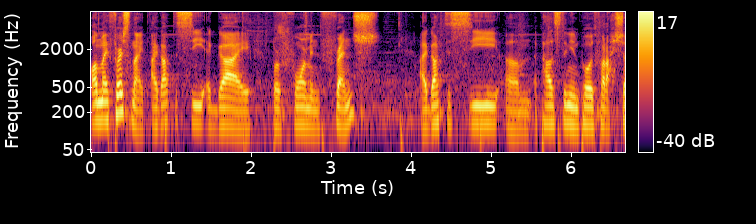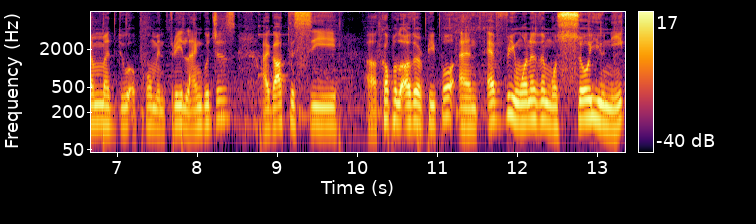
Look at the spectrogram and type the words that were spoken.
on my first night, I got to see a guy perform in French. I got to see um, a Palestinian poet, Farah Chamma, do a poem in three languages. I got to see a couple of other people, and every one of them was so unique,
